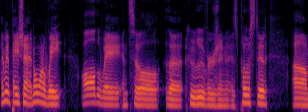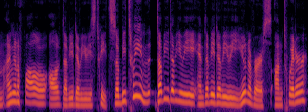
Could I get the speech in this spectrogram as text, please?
I'm impatient. I don't want to wait all the way until the Hulu version is posted. Um, I'm going to follow all of WWE's tweets. So between WWE and WWE Universe on Twitter,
